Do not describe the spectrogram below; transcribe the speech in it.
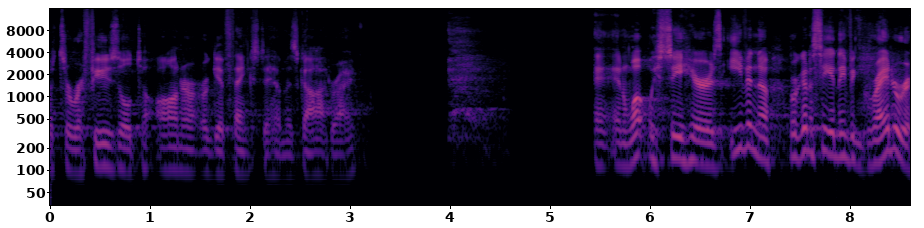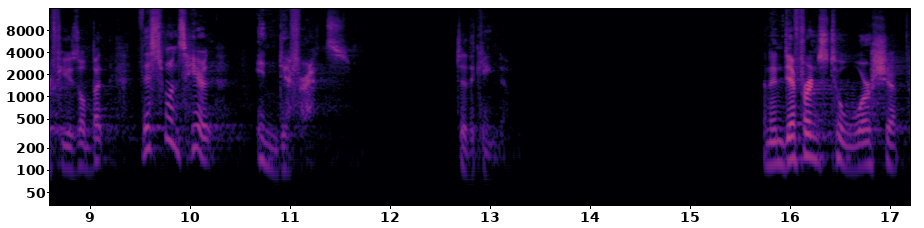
it's a refusal to honor or give thanks to him as God, right? And what we see here is even though we're going to see an even greater refusal, but this one's here indifference to the kingdom, an indifference to worship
